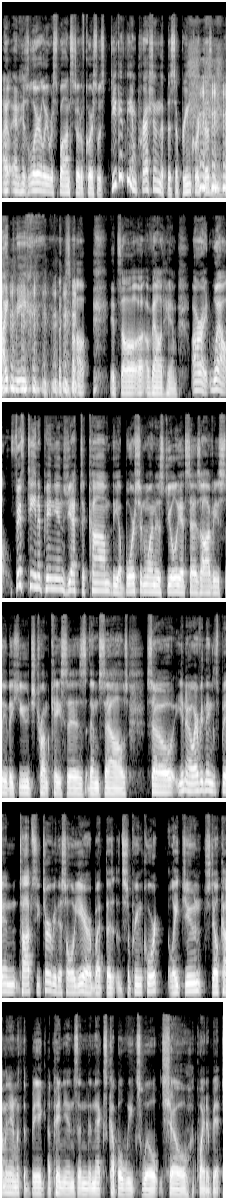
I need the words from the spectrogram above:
I, and his lawyerly response to it, of course, was, "Do you get the impression that the Supreme Court doesn't like me?" it's all, it's all uh, about him. All right. Well, fifteen opinions yet to come. The abortion one, as Juliette says, obviously the huge Trump cases themselves. So, you know, everything's been topsy turvy this whole year, but the Supreme Court, late June, still coming in with the big opinions, and the next couple weeks will show quite a bit.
